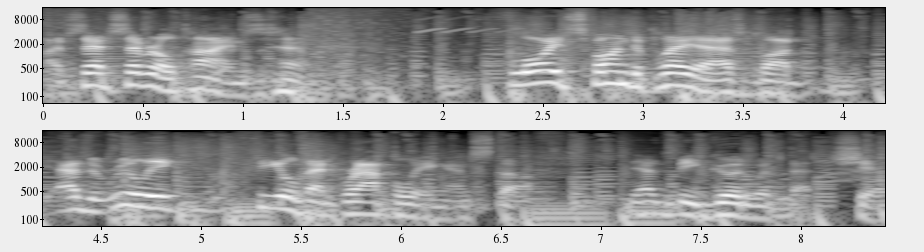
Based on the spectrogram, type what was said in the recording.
I've said several times. Floyd's fun to play as, but you have to really feel that grappling and stuff. You have to be good with that shit.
